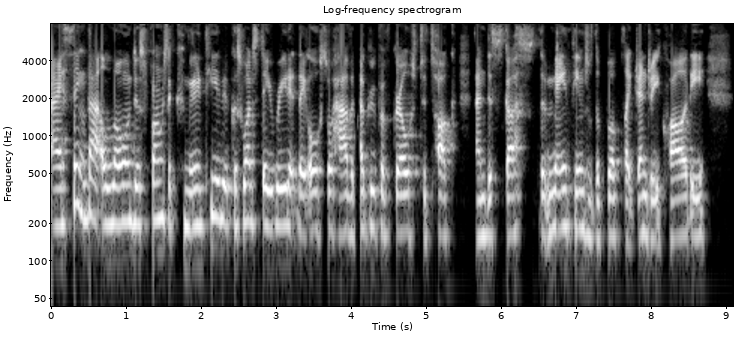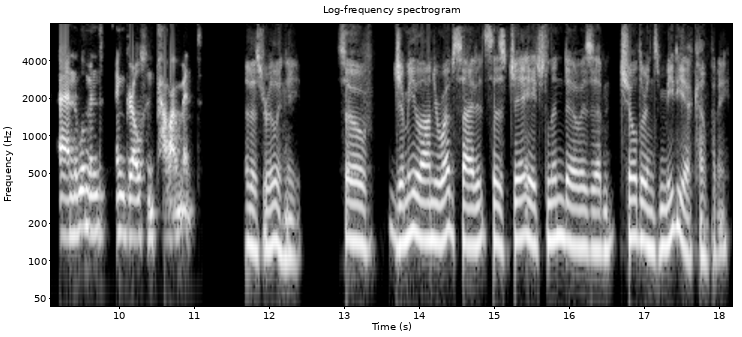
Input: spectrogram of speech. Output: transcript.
And I think that alone just forms a community because once they read it, they also have a group of girls to talk and discuss the main themes of the book, like gender equality and women and girls empowerment. That is really neat. So, Jamila, on your website, it says JH Lindo is a children's media company.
